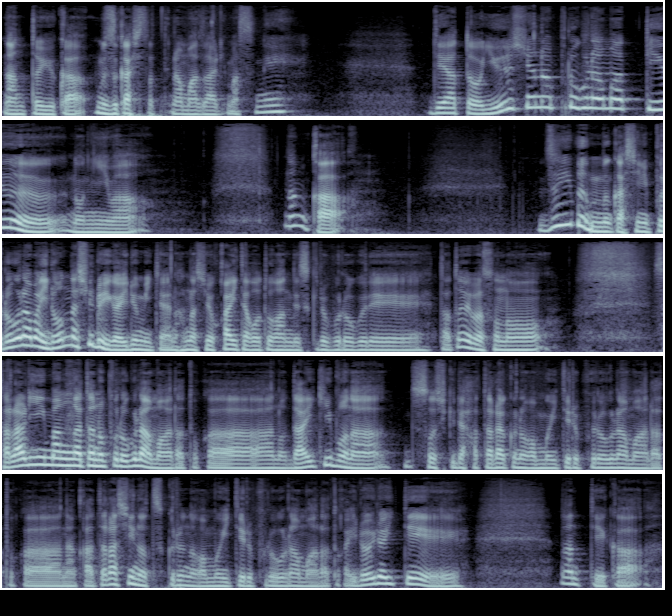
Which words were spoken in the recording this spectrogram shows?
なんというか難しさっていうのはまずありますね。で、あと優秀なプログラマーっていうのには、なんか、ずいぶん昔にプログラマーいろんな種類がいるみたいな話を書いたことがあるんですけど、ブログで。例えばその、サラリーマン型のプログラマーだとか、あの大規模な組織で働くのが向いてるプログラマーだとか、なんか新しいの作るのが向いてるプログラマーだとか、いろいろいて、なんていうか、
